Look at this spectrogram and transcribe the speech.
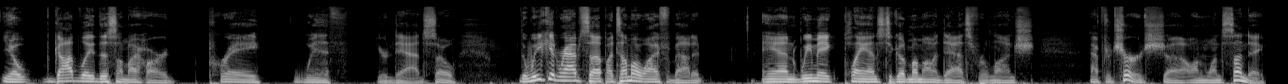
you know, God laid this on my heart. Pray with your dad. So the weekend wraps up. I tell my wife about it, and we make plans to go to my mom and dad's for lunch after church uh, on one Sunday.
